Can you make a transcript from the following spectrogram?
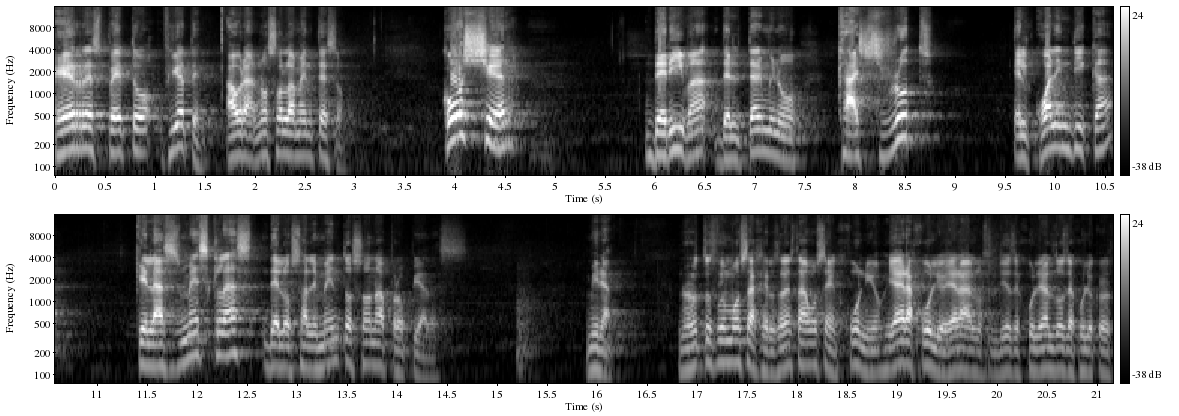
Es respeto. Fíjate, ahora, no solamente eso. Kosher deriva del término kashrut, el cual indica que las mezclas de los alimentos son apropiadas. Mira, nosotros fuimos a Jerusalén, estábamos en junio, ya era julio, ya eran los días de julio, era el 2 de julio creo,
